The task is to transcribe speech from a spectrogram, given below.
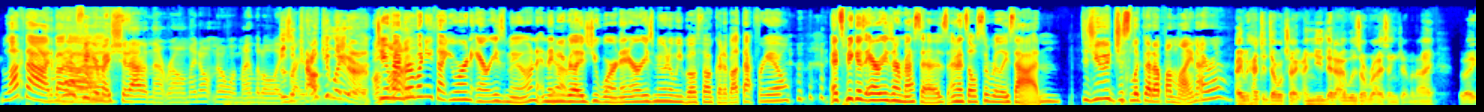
Love that I about gotta us. figure my shit out in that realm. I don't know what my little like. There's a rising- calculator. Do you remember when you thought you were an Aries moon and then Yeah. you realized you weren't an Aries moon and we both felt good about that for you? it's because Aries are messes and it's also really sad. Did you just look that up online, Ira? I had to double check. I knew that I was a rising Gemini, but I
